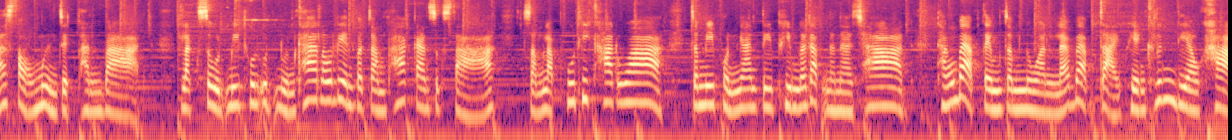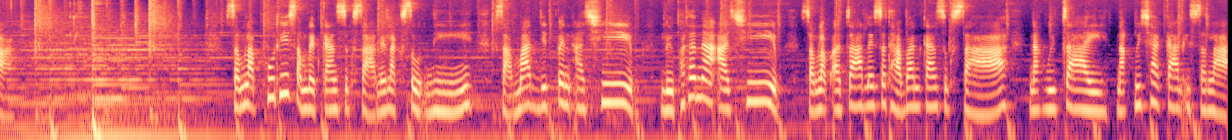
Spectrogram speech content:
ละ 27,000 บาท หลักสูตรมีทุนอุดหนุนค่าเล่าเรียนประจำภาคการศึกษาสำหรับผู้ที่คาดว่า จะมีผลงานตีพิมพ์ระดับนานาชาติ ทั้งแบบเต็มจำนวนและแบบจ่ายเพียงครึ่งเดียวค่ะำหรับผู้ที่สำเร็จการศึกษาในหลักสูตรนี้ สามารถยึดเป็นอาชีพ หรือพัฒนาอาชีพสำหรับอาจารย์ในสถาบันการศึกษา นักวิจัย นักวิชาการอิสระ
